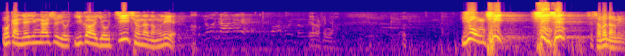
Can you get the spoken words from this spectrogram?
我感觉应该是有一个有激情的能力。有奖励。李老师你好。勇气、信心是什么能力？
